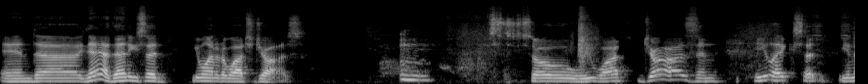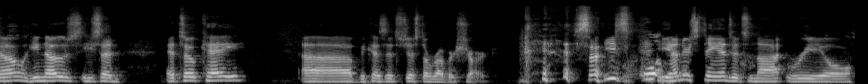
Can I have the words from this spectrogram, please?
and uh, yeah, then he said he wanted to watch Jaws. Mm-hmm. So we watched Jaws, and he like said, you know, he knows. He said it's okay uh, because it's just a rubber shark. so he's well, he understands it's not real.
